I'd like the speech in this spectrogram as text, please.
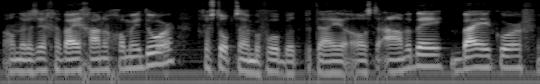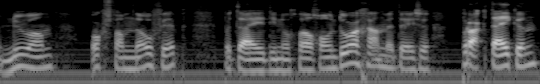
Anderen zeggen wij gaan er gewoon mee door. Gestopt zijn bijvoorbeeld partijen als de AWB, Bijenkorf, Nuan, Oxfam Novib. Partijen die nog wel gewoon doorgaan met deze praktijken.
